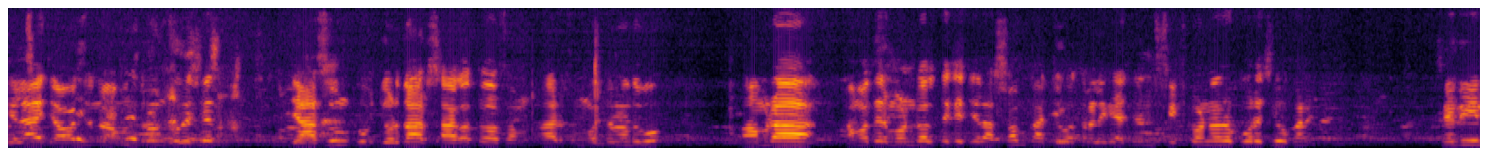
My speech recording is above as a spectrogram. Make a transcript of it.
জেলায় যাওয়ার জন্য আমন্ত্রণ করেছেন। যে আসুন, খুব জোরদার স্বাগত আর সম্বর্ধনা দেবো। আমরা আমাদের মন্ডল থেকে জেলার সব কার্যকর্তারা লেগে আছেন। সিট কর্নারও করেছি ওখানে। সেদিন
